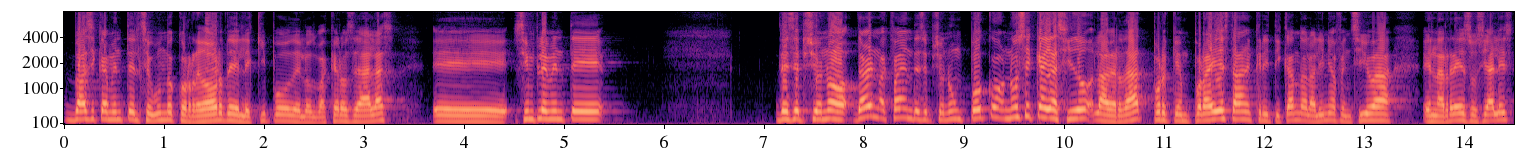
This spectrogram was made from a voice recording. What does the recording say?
básicamente el segundo corredor del equipo de los Vaqueros de Dallas, eh, simplemente decepcionó. Darren McFadden decepcionó un poco. No sé qué haya sido, la verdad, porque por ahí estaban criticando a la línea ofensiva en las redes sociales.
